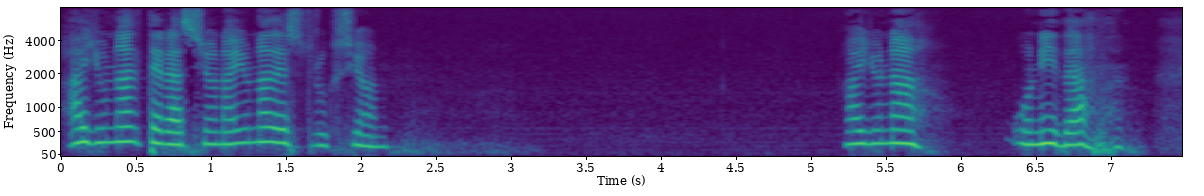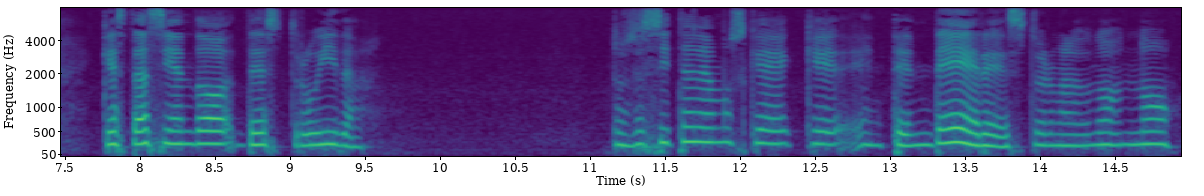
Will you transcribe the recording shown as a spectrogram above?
hay una alteración, hay una destrucción, hay una unidad que está siendo destruida. Entonces sí tenemos que, entender esto, hermano. No, no.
